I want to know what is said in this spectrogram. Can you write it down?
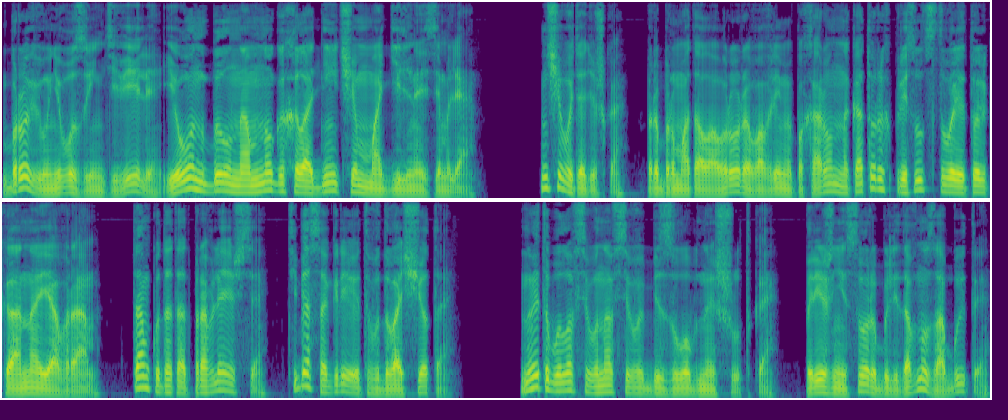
Брови у него заиндивели, и он был намного холоднее, чем могильная земля. «Ничего, дядюшка, пробормотала Аурора во время похорон, на которых присутствовали только она и Авраам. «Там, куда ты отправляешься, тебя согреют в два счета». Но это была всего-навсего беззлобная шутка. Прежние ссоры были давно забыты.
